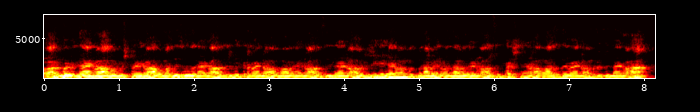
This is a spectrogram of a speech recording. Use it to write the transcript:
ॐ गोविन्दाय नमः, विष्णुवे नमः मधुसूदनाय नमः, त्रिविक्रमाय नमः नमः सीताय नमः, ऋषिकेशाय नमः पद्मनाभाय नमः नमः नमः, वासुदेवाय नमः मृत्युञ्जयाय नमः।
